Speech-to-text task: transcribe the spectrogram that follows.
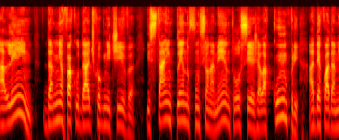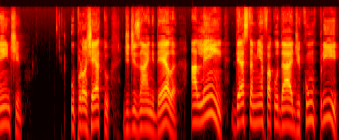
além da minha faculdade cognitiva estar em pleno funcionamento, ou seja, ela cumpre adequadamente o projeto de design dela, além desta minha faculdade cumprir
